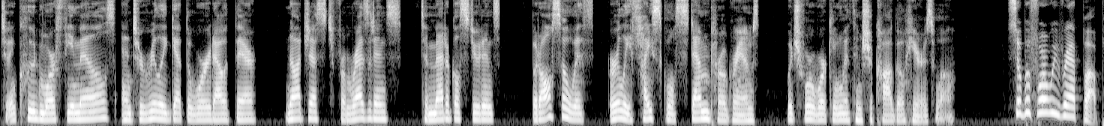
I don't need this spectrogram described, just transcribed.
to include more females and to really get the word out there, not just from residents to medical students, but also with early high school STEM programs, which we're working with in Chicago here as well. So before we wrap up,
